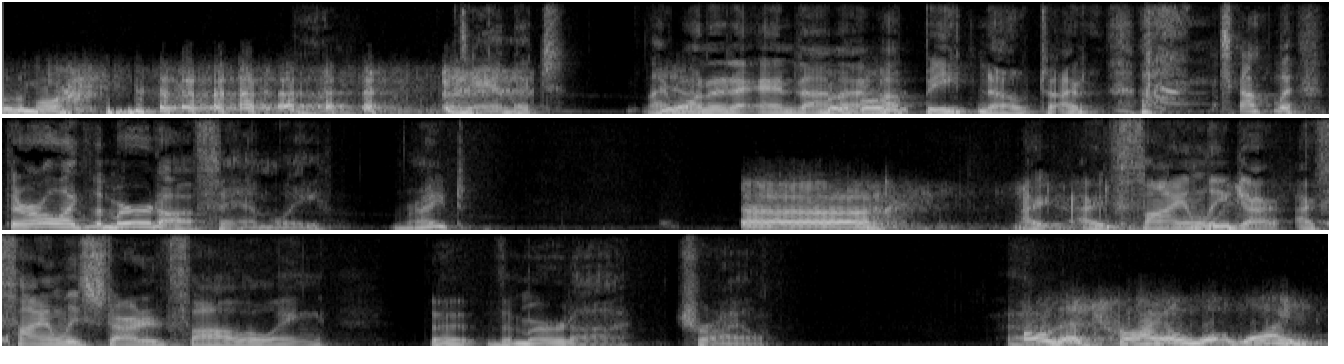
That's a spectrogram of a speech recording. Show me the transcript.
of them are. oh, damn it. I yeah. wanted to end on an upbeat note. I, they're all like the Murdaugh family, right? Uh, I, I finally got. I finally started following the the Murdaugh trial. Uh, oh, that trial! What? Why?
